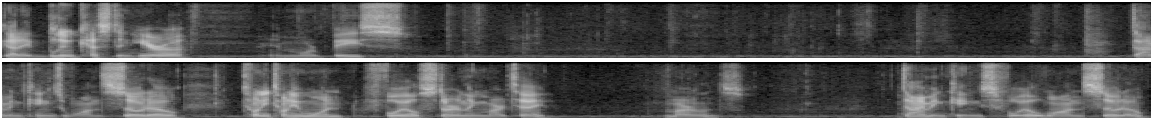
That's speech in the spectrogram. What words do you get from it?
Got a blue Keston Hiura and more base. Diamond Kings Juan Soto. 2021 foil Starling Marte. Marlins. Diamond Kings foil Juan Soto.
